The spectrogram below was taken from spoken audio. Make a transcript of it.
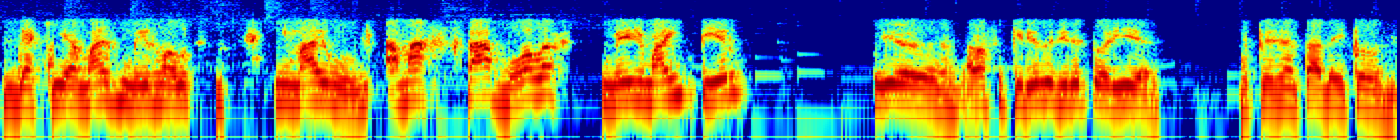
daqui a mais um mês o maluco em maio amassar a bola o mês de maio inteiro e uh, a nossa querida diretoria representada aí pelo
